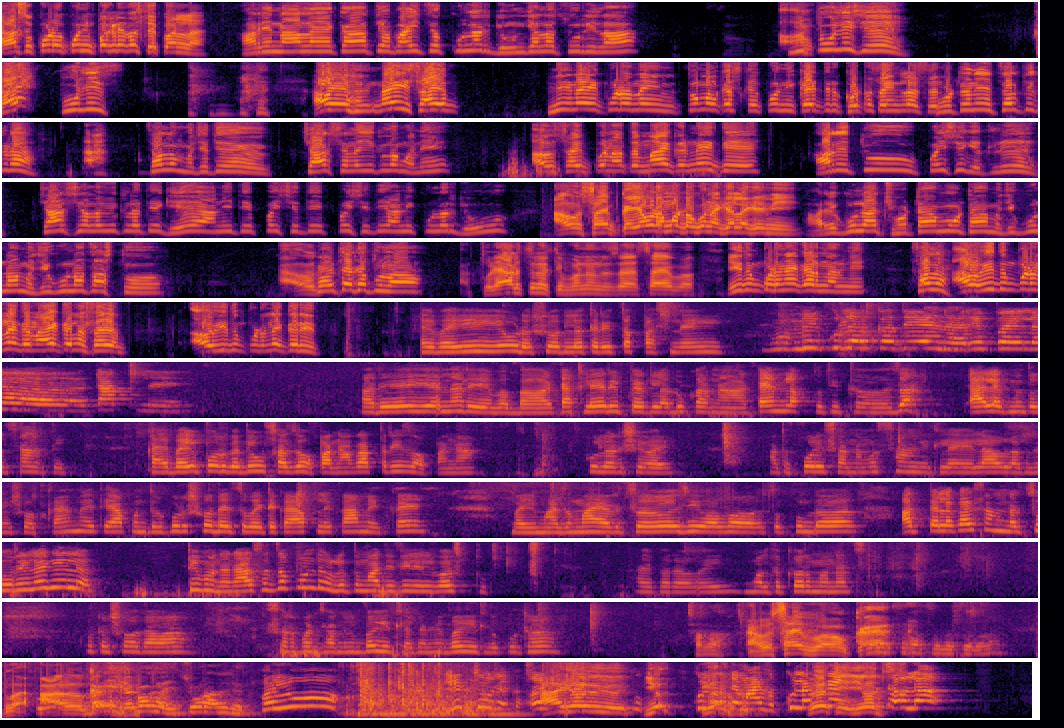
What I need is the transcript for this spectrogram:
असं कुठं कोणी पकडत असते कोणाला? अरे नालाय का? त्या बाईचं कूलर घेऊन गेला चोरीला. मी पोलीस आहे. काय? पोलीस. अहो नाही साहेब. मी नाही कुठं नाही. तुम्हाला कसं काय कोणी काहीतरी खोटं सांगितलं असेल? मोठं नाही. चल तिकडं. चल म्हणजे ते चारशेला इकलं म्हणे. अहो साहेब पण आता माझ्याकडे नाही ते. अरे तू पैसे घेतले. चारशेला विकलं ते घे आणि ते पैसे दे पैसे दे आणि कूलर घेऊ. अहो साहेब काय एवढा मोठा गुन्हा केला का मी? अरे गुन्हा छोटा मोठा म्हणजे गुन्हा म्हणजे गुन्हाच असतो. अहो, कळतं का तुला? थोडी अडचण होती म्हणून सा- साहेब. इथून पुढे नाही करणार मी. चल. अहो इथून पुढे नाही करणार. ऐका ना साहेब. अहो इथून पुढे नाही करीत. अरे बाई एवढं शोधलं तरी तपास नाही. मम्मी कूलर कधी येणार आहे? पहिला टाकले. अरे येणार आहे बाबा. टाकले रिपेअरला दुकानात. टाइम लागतो तिथं. जा. आलं का मी तुला सांगते. काय बाई पोरग दिवसा झोपाना रात्री झोपाना. कूलर शिवाय. आता पोलिसांना मग सांगितलंय लावला की नाही शोध. काय माहिती आपण तर कुठं शोधायचं बाई? ते काय आपले काम आहे काय? बाई माझं माहेरचं जीवाभावाचं कूलर आत्याला काय सांगणार? चोरीला गेलं? ती म्हणा असं जपून ठेवलं तू माझी दिलेली वस्तू. काय करावं बाई? मला तर करमनाच कुठं शोधावा? सरपंचांनी बघितलं का नाही? बघितलं कुठं? चला. अहो साहेब अहो, काय? चला चला चला अहो, बाई, काय? हे बघा हे चोर आणले अयो! हे चोर आहे का? आ, यो, यो, यो, यो, कूलर दे माझं. कूलर यो दे. ते, योच. ठेवलं.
